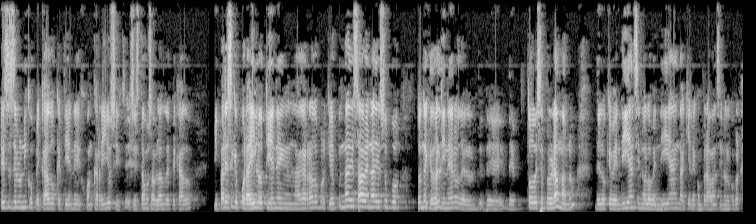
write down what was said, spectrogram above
Ese es el único pecado que tiene Juan Carrillo, si, si estamos hablando de pecado, y parece que por ahí lo tienen agarrado porque pues, nadie sabe, nadie supo dónde quedó el dinero de, todo ese programa, ¿no? De lo que vendían, si no lo vendían, a quién le compraban, si no lo compraban.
